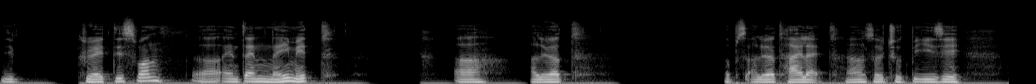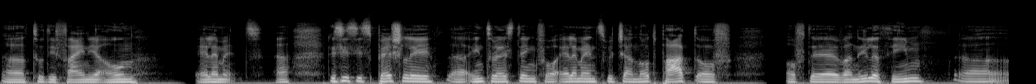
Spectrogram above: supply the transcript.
you create this one uh, and then name it uh, alert oops, alert highlight. Uh, so it should be easy uh, to define your own elements. Uh, this is especially uh, interesting for elements which are not part of, of the vanilla theme. Uh,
